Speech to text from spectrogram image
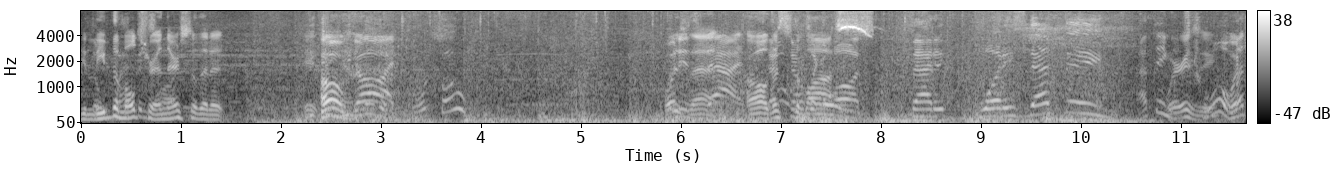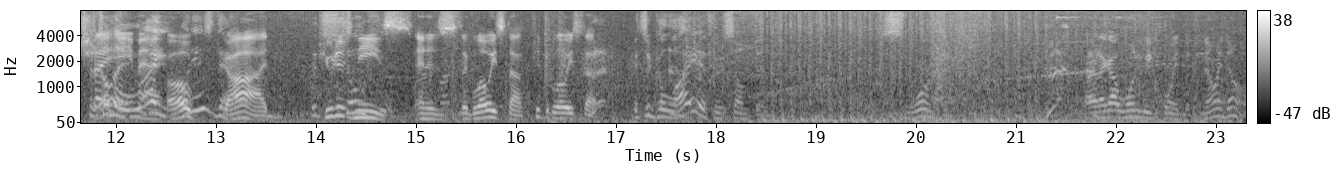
You The leave the weapons mulcher in there so that it. it Oh God! Torque bow? What is that? Oh, That this is the sounds like a boss. boss. That is. What is that thing? That thing Where is he? cool. What What should should I I aim at? Oh what oh, is that? God! It's Shoot his so knees and his the glowy stuff. Shoot the glowy stuff. It's a Goliath or something. Swarmak. All right, I got one weak point. No, I don't.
